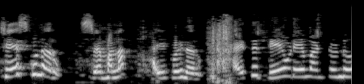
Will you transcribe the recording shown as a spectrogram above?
చేసుకున్నారు. శ్రమల అయిపోయినారు. అయితే దేవుడు ఏమంటుండు?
